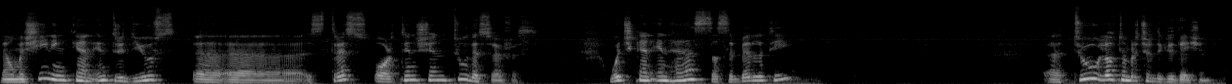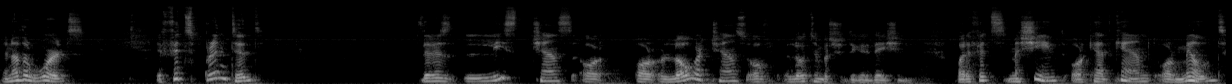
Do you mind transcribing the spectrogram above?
Now, machining can introduce uh, uh, stress or tension to the surface, which can enhance susceptibility uh, to low temperature degradation. In other words, if it's printed, there is least chance or, or lower chance of low temperature degradation. But if it's machined or CAD cammed or milled,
